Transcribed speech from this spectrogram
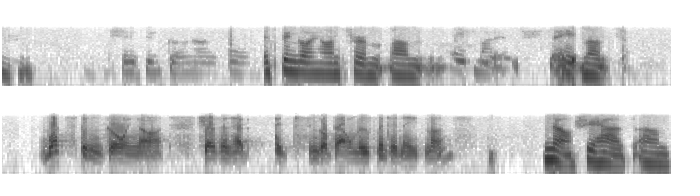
Mhm. It's been going on for It's been going on for um eight months. 8 months. What's been going on? She hasn't had a single bowel movement in eight months. No, she has um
